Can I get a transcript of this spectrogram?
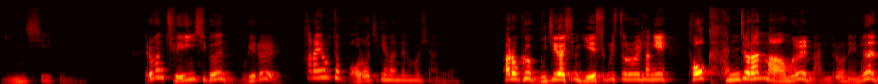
인식입니다. 여러분, 죄 인식은 우리를 하나님으로부터 멀어지게 만드는 것이 아니라 바로 그 무지하신 예수 그리스도를 향해 더 간절한 마음을 만들어내는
